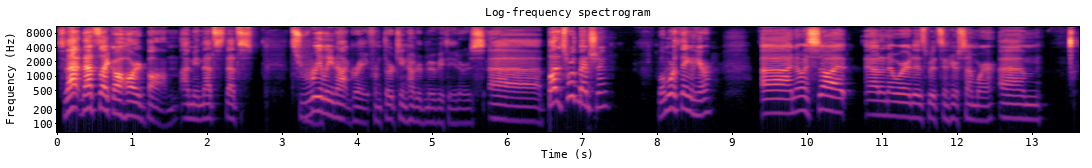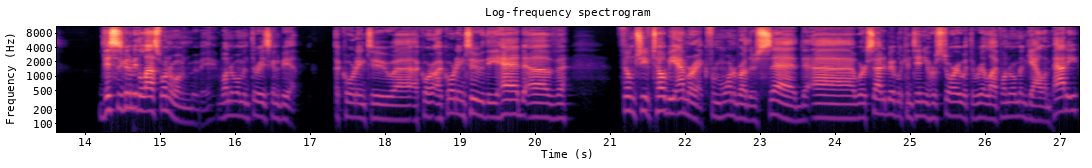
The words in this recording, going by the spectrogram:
So that that's like a hard bomb. I mean, that's that's it's really not great from thirteen hundred movie theaters. Uh, but it's worth mentioning. One more thing in here. Uh, I know I saw it. I don't know where it is, but it's in here somewhere. Um, this is going to be the last Wonder Woman movie. Wonder Woman three is going to be it, according to uh, accor- according to the head of film chief Toby Emmerich from Warner Brothers said, uh, "We're excited to be able to continue her story with the real life Wonder Woman, Gal and Patty,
